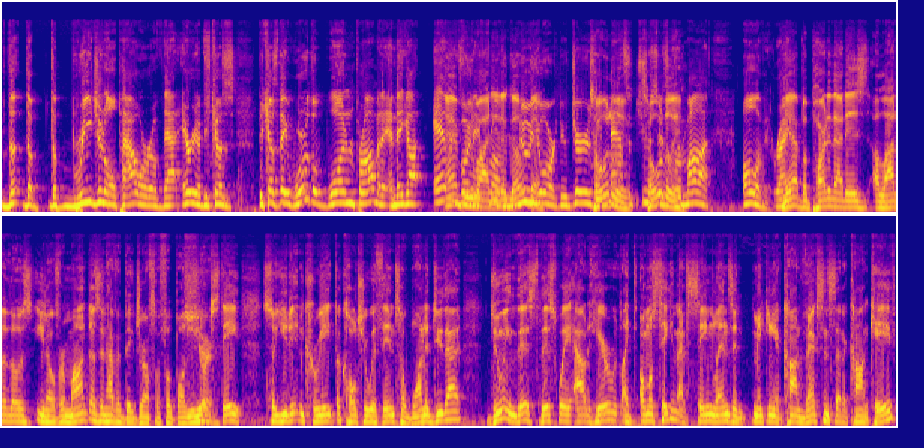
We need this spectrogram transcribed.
the the the regional power of that area because because they were the one prominent and they got everybody, Everybody from to go New there. York, New Jersey, Totally, Massachusetts, totally. Vermont, all of it, right? Yeah, but part of that is a lot of those, you know, Vermont doesn't have a big draw for football, New Sure. York State, so you didn't create the culture within to want to do that. Doing this this way out here, like almost taking that same lens and making it convex instead of concave,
